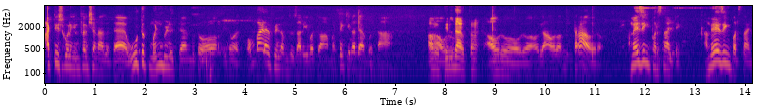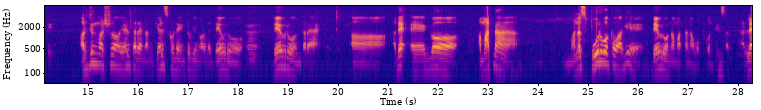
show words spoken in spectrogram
ಆರ್ಟಿಸ್ಟ್ಗಳಿಗೆ ಇನ್ಫೆಕ್ಷನ್ ಆಗುತ್ತೆ ಊಟಕ್ಕೆ ಮಣ್ಣು ಬೀಳುತ್ತೆ ಅಂದ್ಬಿಟ್ಟು ಇದು. ಒಂಬಾಳೆ ಫಿಲಮ್ಸ್ ಸರ್ ಇವತ್ತು ಆ ಮಟ್ಟಕ್ಕೆ ಇರೋದು ಯಾಕೆ ಗೊತ್ತಾ? ಅವರು ಅವ್ರು- ಅವರು ಅವರು ಅವ್ರು ಅವ್ರು ಒಂಥರ ಅವರು. Amazing personality amazing personality Arjun master ಹೇಳ್ತಾರೆ ನಾನು ಕೇಳಿಸ್ಕೊಂಡೆ ಇಂಟರ್ವ್ಯೂ ನೋಡಿದೆ ದೇವರು. ದೇವರು ಅಂತಾರೆ. ಅದೇ ಹೆಂಗೋ ಆ ಮಾತನ್ನ ಮನಸ್ಪೂರ್ವಕವಾಗಿ ದೇವರು ಅನ್ನೋ ಮಾತನ್ನ ನಾವು ಒಪ್ಕೊಂತೀವಿ ಸರ್. ಅಲ್ಲೇ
